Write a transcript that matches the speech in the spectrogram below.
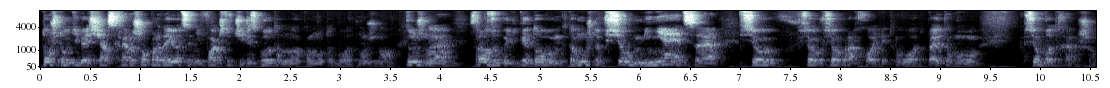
то, что у тебя сейчас хорошо продается, не факт, что через год оно кому-то будет нужно. Нужно сразу быть готовым к тому, что все меняется, все, все, все проходит. Вот, поэтому все будет хорошо.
